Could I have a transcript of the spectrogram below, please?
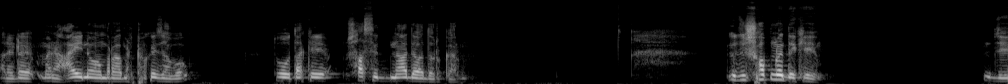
আর এটা মানে আইনও আমরা ঠকে যাব। তো তাকে শাস্তি না দেওয়া দরকার। কেউ যদি স্বপ্নে দেখে যে,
